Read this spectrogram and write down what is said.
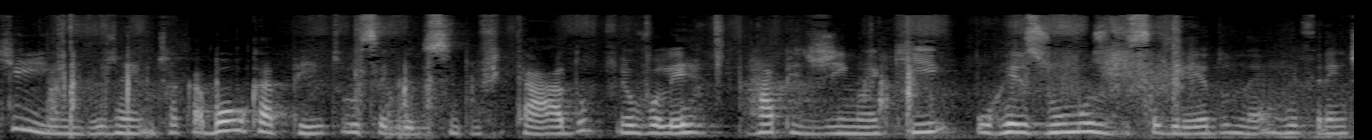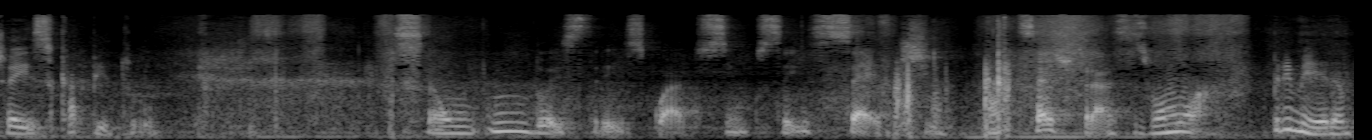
Que lindo, gente. Acabou o capítulo, segredo simplificado. Eu vou ler rapidinho aqui o resumo do segredo, né, referente a esse capítulo. São um, dois, três, quatro, cinco, seis, sete. Sete frases, vamos lá. Primeira,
